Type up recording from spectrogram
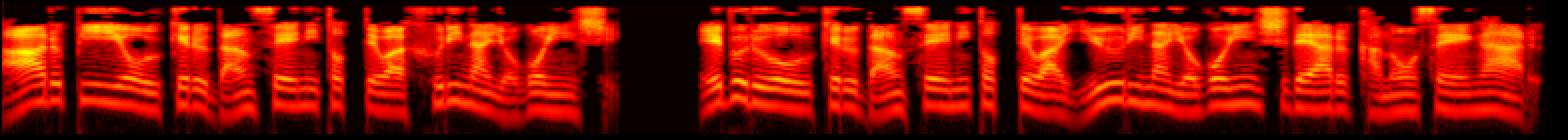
RP を受ける男性にとっては不利な予後因子、エブルを受ける男性にとっては有利な予後因子である可能性がある。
